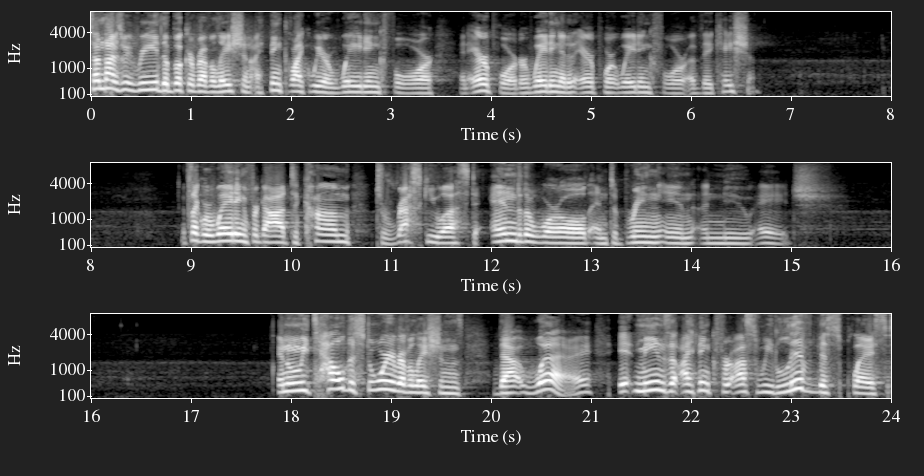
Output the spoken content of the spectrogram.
Sometimes we read the book of Revelation, I think like we are waiting for an airport or waiting at an airport, waiting for a vacation. It's like we're waiting for God to come to rescue us, to end the world, and to bring in a new age. And when we tell the story of Revelations that way, it means that I think for us, we live this place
